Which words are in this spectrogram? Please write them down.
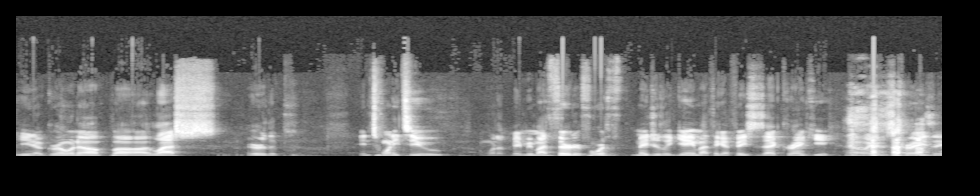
you know, growing up uh, last or the in 22 one of maybe my third or fourth major league game. I think I faced Zack Greinke. Know, it was crazy.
